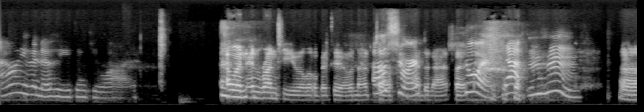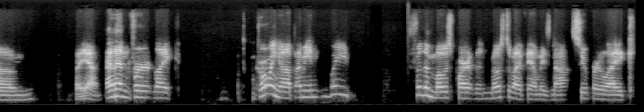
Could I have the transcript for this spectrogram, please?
I don't even know who you think you are. oh and, and run to you a little bit too not Oh, to sure. to that but Sure. Yeah. Mm-hmm. um but yeah and then for like growing up i mean we for the most part the- most of my family's not super like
